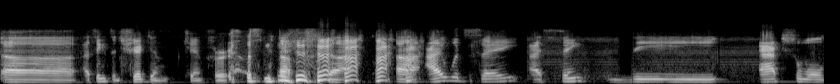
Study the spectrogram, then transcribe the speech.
Uh, I think the chicken came first. no, no. Uh, I would say I think the actual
